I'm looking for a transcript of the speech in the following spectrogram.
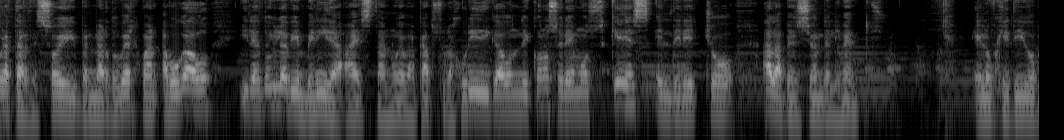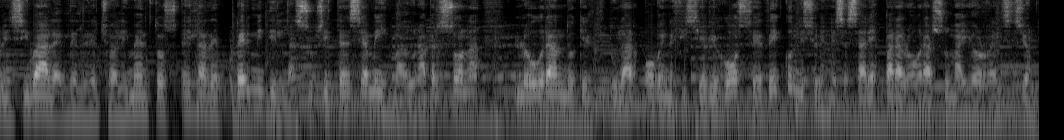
Buenas tardes, soy Bernardo Bergman, abogado, y les doy la bienvenida a esta nueva cápsula jurídica donde conoceremos qué es el derecho a la pensión de alimentos. El objetivo principal del derecho de alimentos es la de permitir la subsistencia misma de una persona, logrando que el titular o beneficiario goce de condiciones necesarias para lograr su mayor realización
